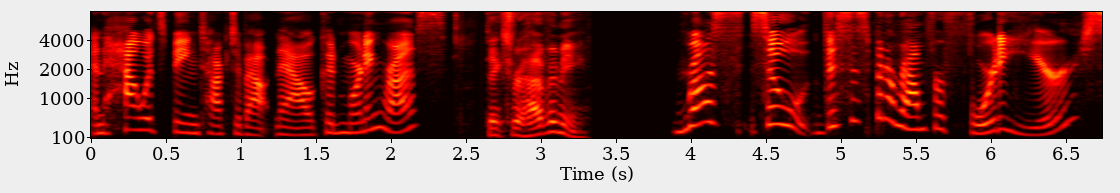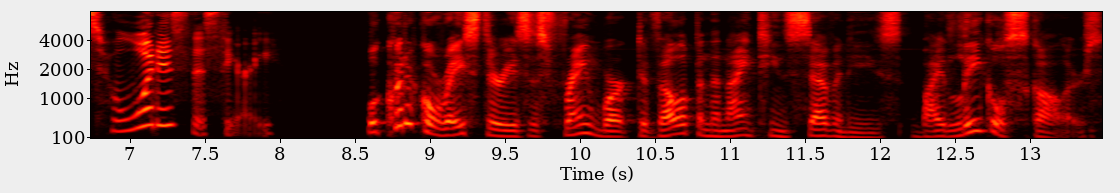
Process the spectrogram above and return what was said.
and how it's being talked about now. Good morning, Russ. Thanks for having me. Russ, so this has been around for 40 years. What is this theory? Well, critical race theory is this framework developed in the 1970s by legal scholars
